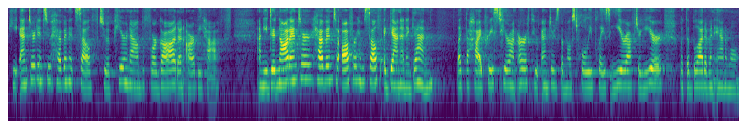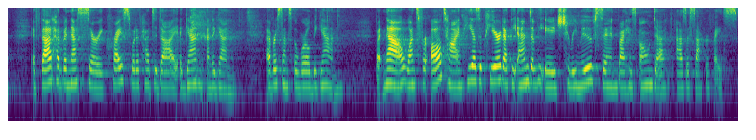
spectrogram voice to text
He entered into heaven itself to appear now before God on our behalf. And he did not enter heaven to offer himself again and again, like the high priest here on earth who enters the most holy place year after year with the blood of an animal. If that had been necessary, Christ would have had to die again and again, ever since the world began. But now, once for all time, he has appeared at the end of the age to remove sin by his own death as a sacrifice.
